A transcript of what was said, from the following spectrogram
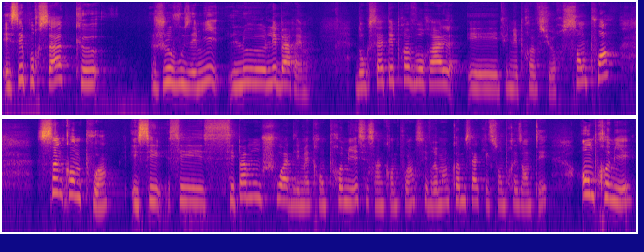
Et c'est pour ça que je vous ai mis les barèmes. Donc cette épreuve orale est une épreuve sur 100 points, 50 points et c'est pas mon choix de les mettre en premier, ces 50 points, c'est vraiment comme ça qu'ils sont présentés. En premier,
